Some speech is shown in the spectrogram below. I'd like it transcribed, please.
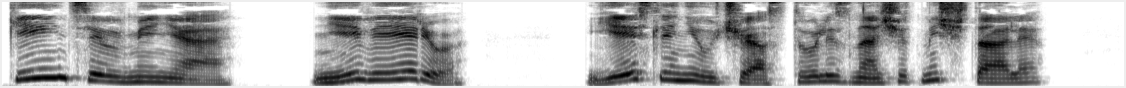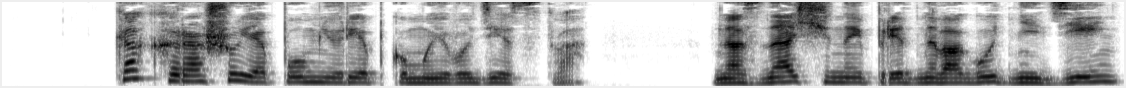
Киньте в меня. Не верю. Если не участвовали, значит, мечтали. Как хорошо я помню репку моего детства. Назначенный предновогодний день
